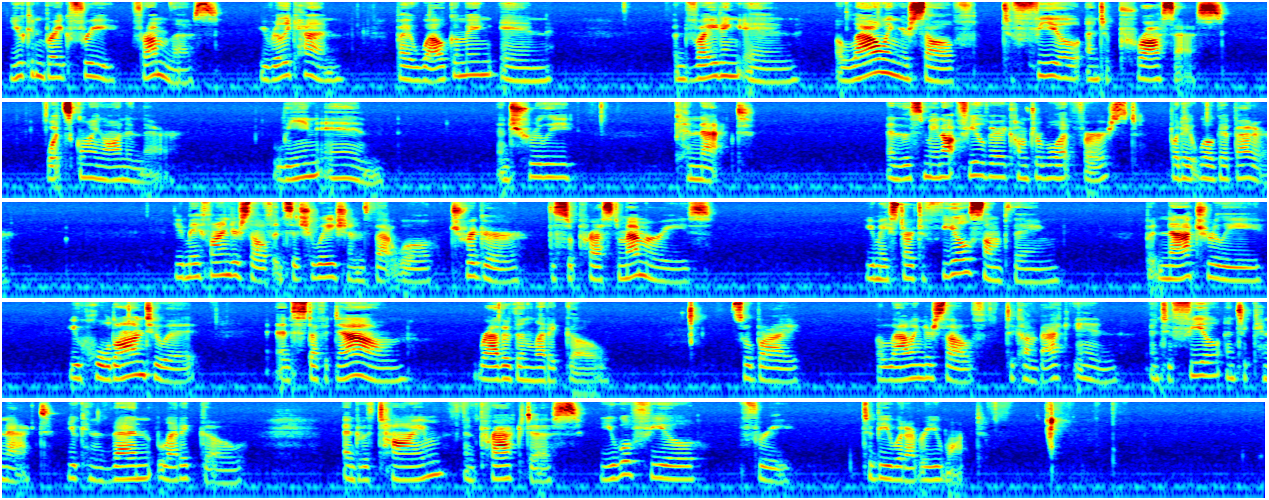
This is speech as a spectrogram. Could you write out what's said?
You can break free from this. You really can by welcoming in, inviting in, allowing yourself to feel and to process what's going on in there. Lean in and truly connect and this may not feel very comfortable at first, but it will get better. You may find yourself in situations that will trigger the suppressed memories. You may start to feel something, but naturally you hold on to it and stuff it down rather than let it go. So, by allowing yourself to come back in and to feel and to connect, you can then let it go. And with time and practice, you will feel free to be whatever you want.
